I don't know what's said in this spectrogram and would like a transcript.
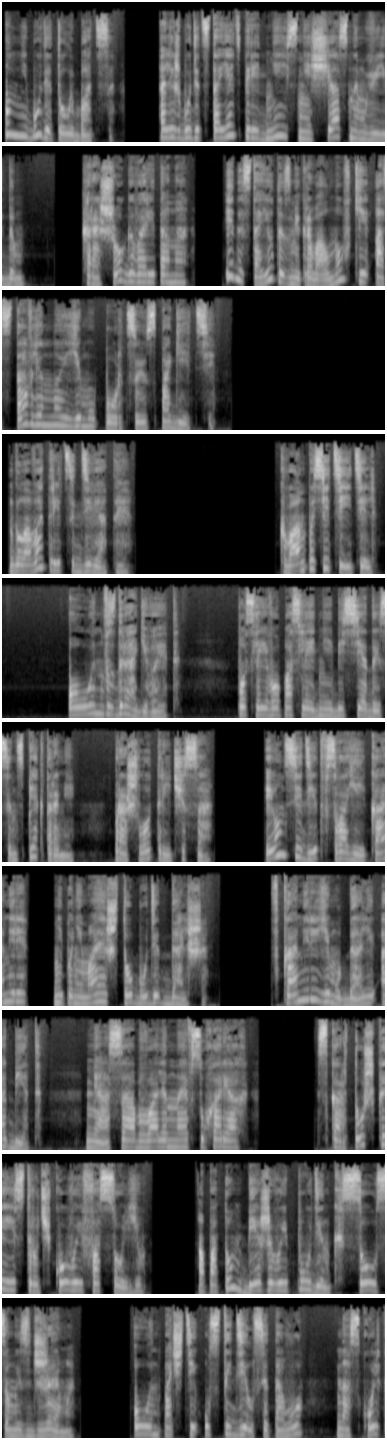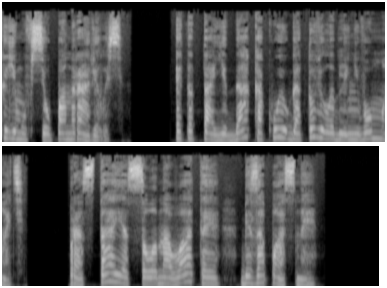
Он не будет улыбаться, а лишь будет стоять перед ней с несчастным видом. «Хорошо», — говорит она, и достает из микроволновки оставленную ему порцию спагетти. Глава 39. «К вам посетитель!» Оуэн вздрагивает. После его последней беседы с инспекторами прошло три часа, и он сидит в своей камере, не понимая, что будет дальше. В камере ему дали обед. Мясо, обваленное в сухарях, с картошкой и стручковой фасолью, а потом бежевый пудинг с соусом из джема. Оуэн почти устыдился того, насколько ему все понравилось. Это та еда, какую готовила для него мать. Простая, солоноватая, безопасная.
